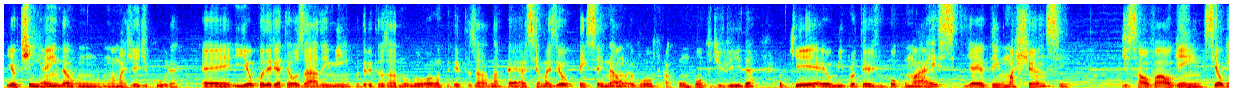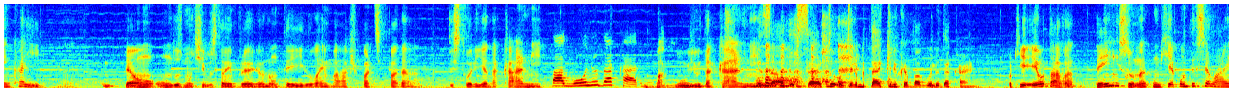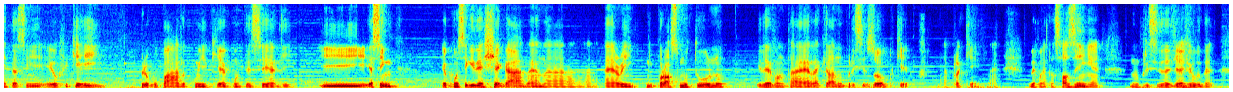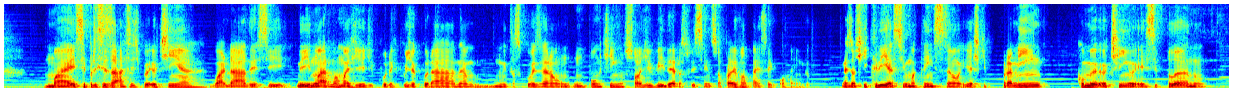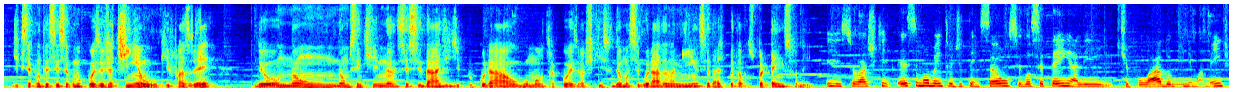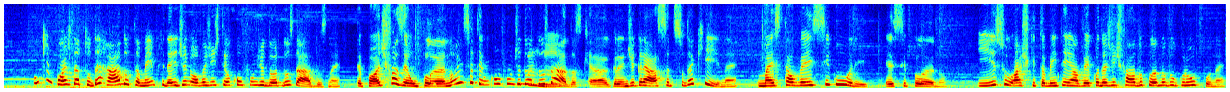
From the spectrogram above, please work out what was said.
e eu tinha ainda um, uma magia de cura. É, e eu poderia ter usado em mim, poderia ter usado no Logan, poderia ter usado na Pérsia, mas eu pensei, não, eu vou ficar com um ponto de vida, porque eu me protejo um pouco mais, e aí eu tenho uma chance de salvar alguém se alguém cair. Né? Então, um dos motivos também para eu não ter ido lá embaixo participar da vistoria da carne. Bagulho da carne. Bagulho da carne? Exato, certo. O termo técnico é bagulho da carne. Porque eu tava tenso né, com o que ia acontecer lá. Então, assim, eu fiquei preocupado com o que ia acontecer ali. E, assim, eu conseguiria chegar né, na Erin no próximo turno e levantar ela, que ela não precisou, porque é para quê, né? Levanta sozinha, não precisa de ajuda. Mas se precisasse, tipo, eu tinha guardado esse. E não era uma magia de cura que podia curar né, muitas coisas, era um, um pontinho só de vida, era suficiente só para levantar e sair correndo. Mas acho que cria assim, uma tensão. E acho que para mim, como eu tinha esse plano de que se acontecesse alguma coisa eu já tinha o que fazer, eu não, não me senti na necessidade de procurar alguma outra coisa. Eu acho que isso deu uma segurada na minha ansiedade, porque eu estava super tenso ali. Isso, eu acho que esse momento de tensão, se você tem ali estipulado minimamente, o que pode dar tudo errado também, porque daí, de novo, a gente tem o confundidor dos dados, né? Você pode fazer um plano e você tem um confundidor uhum. dos dados, que é a grande graça disso daqui, né? Mas talvez segure esse plano. E isso acho que também tem a ver quando a gente fala do plano do grupo, né?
